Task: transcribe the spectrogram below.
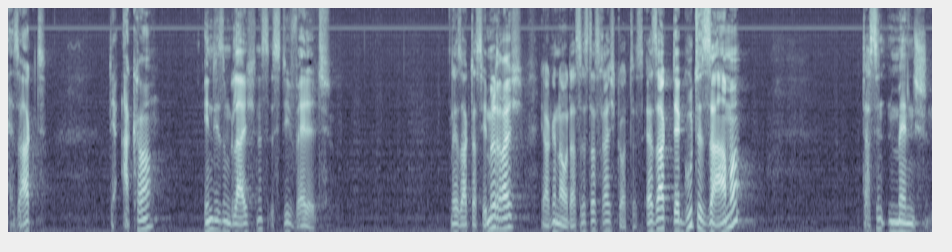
Er sagt, der Acker in diesem Gleichnis ist die Welt. Er sagt das Himmelreich, ja genau, das ist das Reich Gottes. Er sagt, der gute Same, das sind Menschen.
